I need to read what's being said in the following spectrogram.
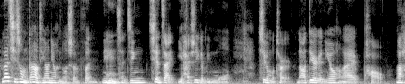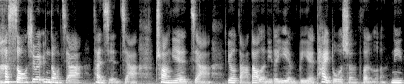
那其实我们刚好听到你有很多身份，你嗯曾经、现在也还是一个名模，是一个模特儿。然后第二个，你又很爱跑马拉松，是一位运动家、探险家、创业家，又达到了你的 E EMBA，太多身份了。你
